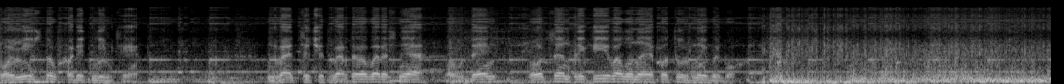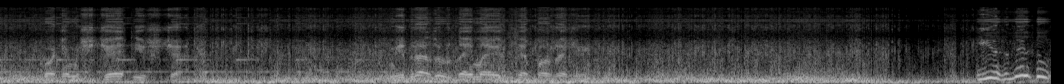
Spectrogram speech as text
У місто входять німці. 24 вересня в день у центрі Києва лунає потужний вибух. Потім ще і ще. Відразу ж займаються пожежі. І знизу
